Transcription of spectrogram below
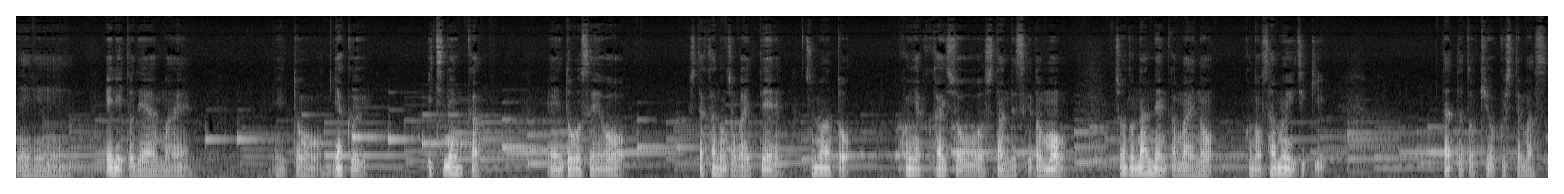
えー、エリーと出会う前えっ、ー、と約1年間、えー、同棲をした彼女がいてその後婚約解消をしたんですけどもちょうど何年か前のこの寒い時期だったと記憶してます。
